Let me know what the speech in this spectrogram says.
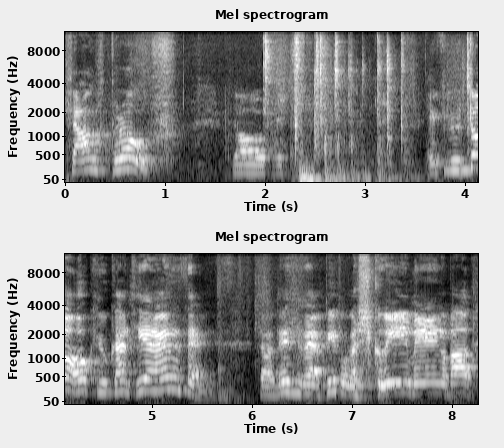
soundproof. So if you talk, you can't hear anything. So this is where people were screaming about,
